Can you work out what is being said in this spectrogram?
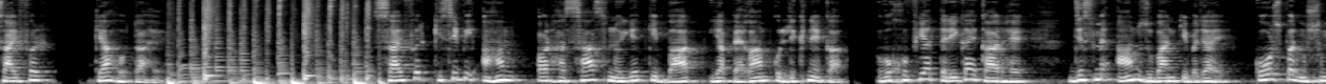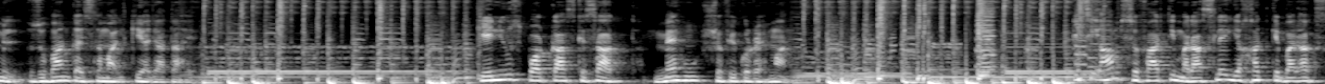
Cipher کیا ہوتا ہے؟ سائفر کسی بھی اہم اور حساس نوعیت کی بات یا پیغام کو لکھنے کا وہ خفیہ طریقہ کار ہے جس میں عام زبان کی بجائے کورس پر مشتمل زبان کا استعمال کیا جاتا ہے۔ کے نیوز پوڈ کاسٹ کے ساتھ میں ہوں شفیق الرحمان کسی عام سفارتی مراسلے یا خط کے برعکس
